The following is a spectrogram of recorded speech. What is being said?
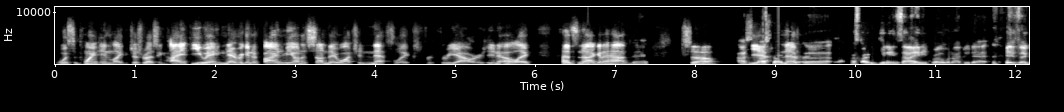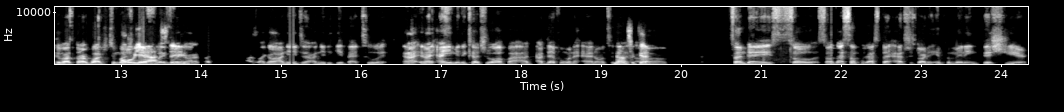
what's the point in like just resting? I, you ain't never going to find me on a Sunday watching Netflix for three hours, you know, like that's not going to happen. So I, yeah, I started, never. Uh, I started getting anxiety, bro, when I do that. it's like if I start watching too much oh, Netflix, yeah, like, I, I, was like, oh, I need to, I need to get back to it. And I, and I, I ain't mean to cut you off, but I, I definitely want to add on to no, that. Okay. Um, Sundays. So so that's something I start, actually started implementing this year.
